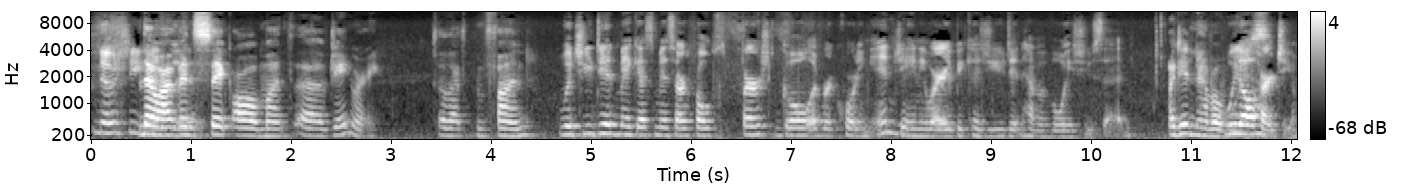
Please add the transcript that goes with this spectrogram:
No, she. No, I've been sick all month of January. So that's been fun. Which you did make us miss our first goal of recording in January because you didn't have a voice. You said I didn't have a we all heard you.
